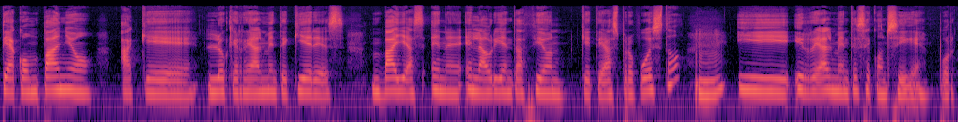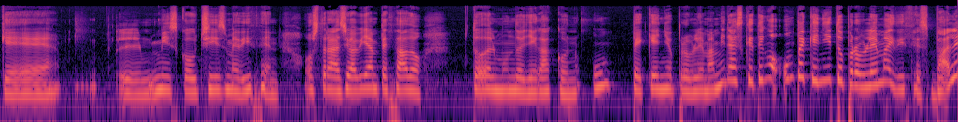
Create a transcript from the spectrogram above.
Te acompaño a que lo que realmente quieres vayas en, la orientación que te has propuesto y, realmente se consigue. Porque mis coaches me dicen, ostras, yo había empezado, todo el mundo llega con un pequeño problema. Mira, es que tengo un pequeñito problema y dices, vale,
